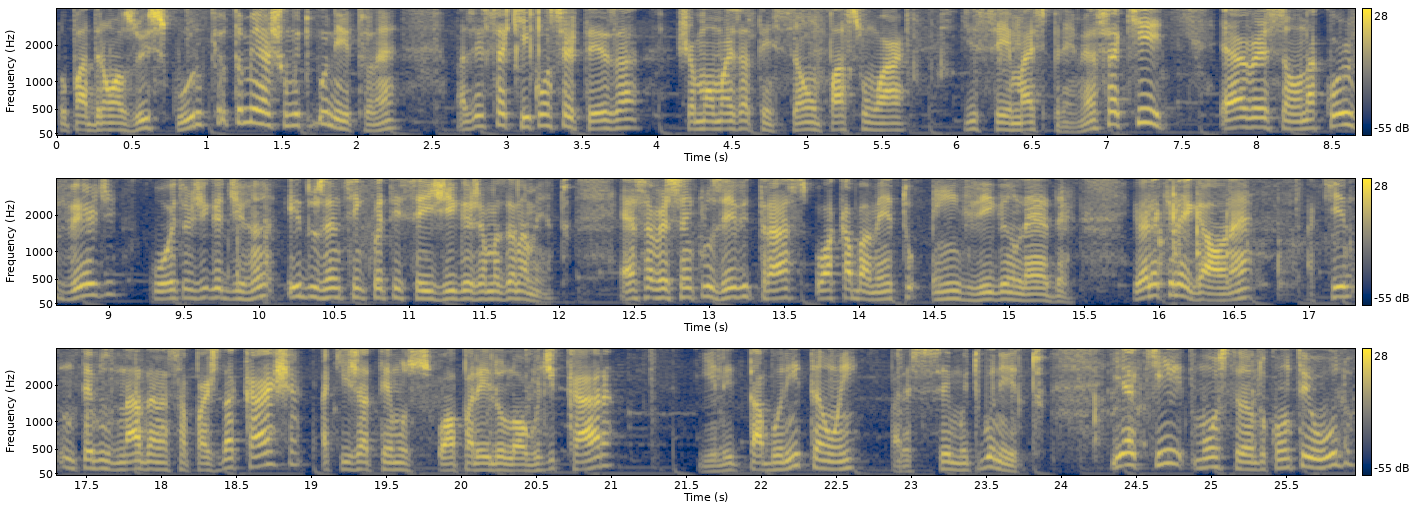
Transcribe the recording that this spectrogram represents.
no padrão azul escuro, que eu também acho muito bonito, né? Mas esse aqui com certeza chama mais atenção, passa um ar de ser mais premium. Essa aqui é a versão na cor verde, com 8 GB de RAM e 256 GB de armazenamento. Essa versão inclusive traz o acabamento em vegan leather. E olha que legal, né? Aqui não temos nada nessa parte da caixa, aqui já temos o aparelho logo de cara, e ele tá bonitão, hein? Parece ser muito bonito. E aqui, mostrando o conteúdo,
